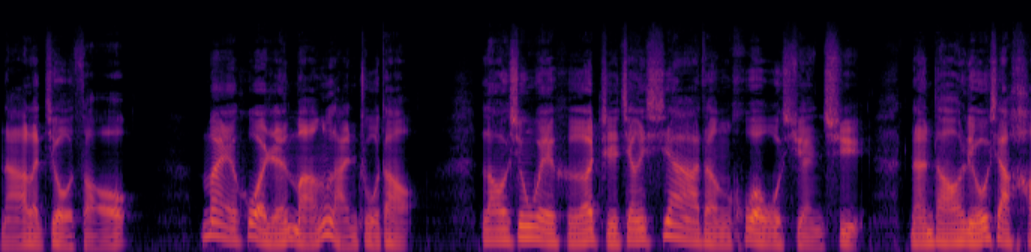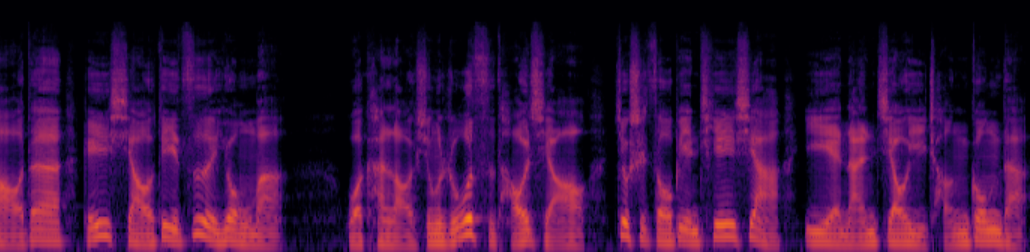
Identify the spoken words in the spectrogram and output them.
拿了就走，卖货人忙拦住道：“老兄为何只将下等货物选去？难道留下好的给小弟自用吗？我看老兄如此讨巧，就是走遍天下也难交易成功的。”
